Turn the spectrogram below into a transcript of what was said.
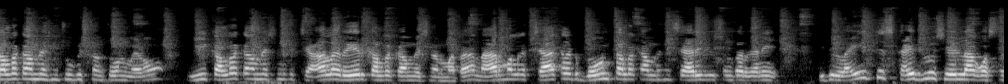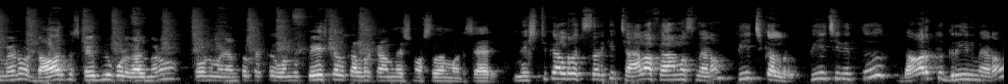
కలర్ కాంబినేషన్ చూపిస్తాను చూడండి మేడం. ఈ కలర్ కాంబినేషన్కి చాలా రేర్ కలర్ కాంబినేషన్ అనమాట నార్మల్గా chocolate brown colour combination sari చూస్తుంటారు కానీ ఇది లైట్ స్కై బ్లూ షేడ్ లాగా వస్తుంది మేడం. డార్క్ స్కై బ్లూ కూడా కాదు మేడం. చూడండి మేడం ఎంత చక్కగా ఉంది. పేస్టల్ కలర్ కాంబినేషన్ వస్తుంది అనమాట శారీ. నెక్స్ట్ కలర్ వచ్చేసరికి చాలా famous madam peach colour. Peach with dark green madam.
